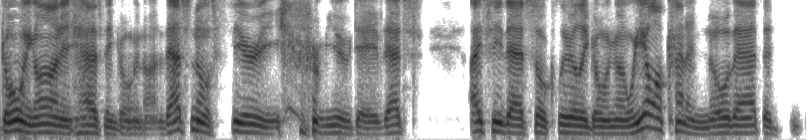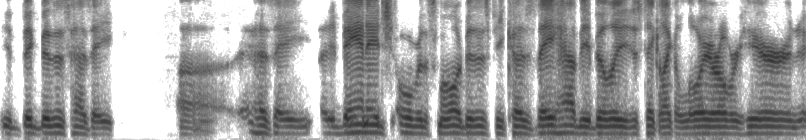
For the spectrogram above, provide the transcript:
going on. It has been going on. That's no theory from you, Dave. That's I see that so clearly going on. We all kind of know that that big business has a uh, has a an advantage over the smaller business because they have the ability to just take like a lawyer over here and you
